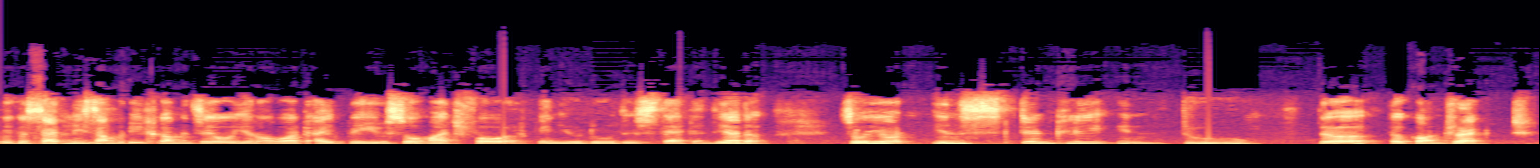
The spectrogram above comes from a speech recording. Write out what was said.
because suddenly somebody will come and say, oh, you know what, I pay you so much for, can you do this, that, and the other. So you're instantly into the the contract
